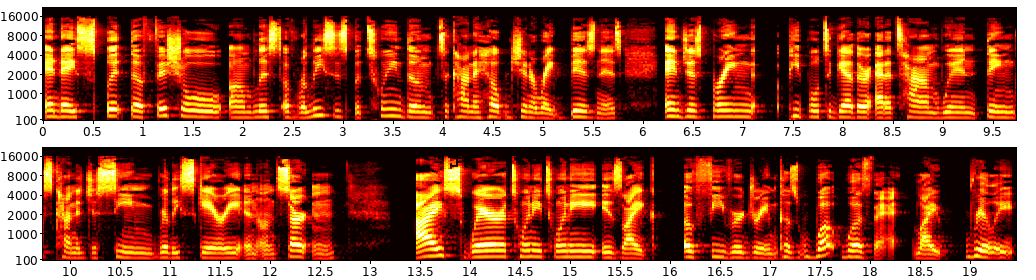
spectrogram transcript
and they split the official um, list of releases between them to kind of help generate business and just bring people together at a time when things kind of just seem really scary and uncertain. I swear 2020 is like a fever dream because what was that? Like, really?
